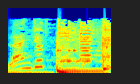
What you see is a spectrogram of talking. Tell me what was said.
Lanjut.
